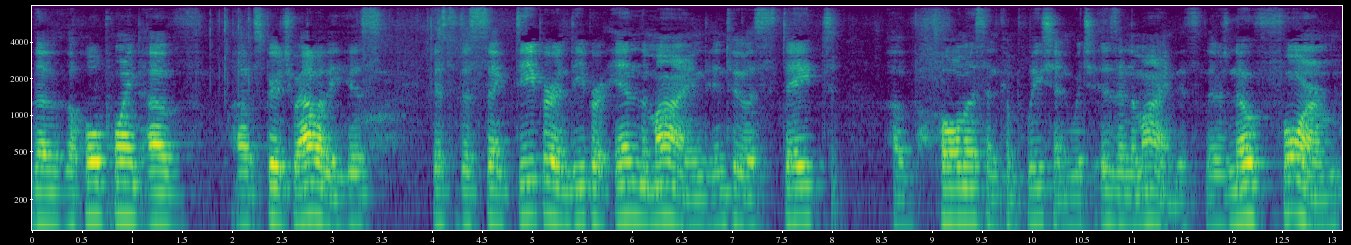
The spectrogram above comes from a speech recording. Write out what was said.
the, the whole point of, of spirituality is, is to just sink deeper and deeper in the mind into a state of wholeness and completion which is in the mind. It's, there's no form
